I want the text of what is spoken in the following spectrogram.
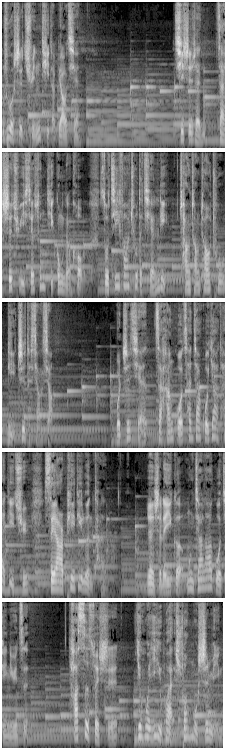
弱势群体的标签。其实，人在失去一些身体功能后，所激发出的潜力常常超出理智的想象。我之前在韩国参加过亚太地区 CRPD 论坛，认识了一个孟加拉国籍女子。她四岁时因为意外双目失明，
